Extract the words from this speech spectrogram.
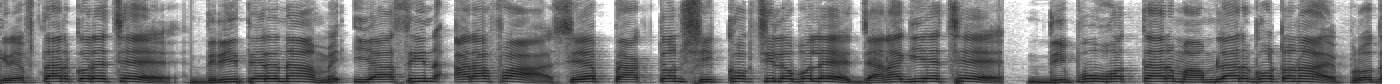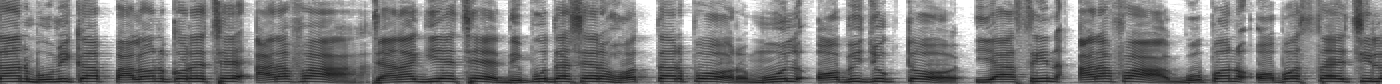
গ্রেফতার করেছে। ধৃতের নাম ইয়াসিন আরাফা। সে প্রাক্তন শিক্ষক ছিল বলে জানা গিয়েছে। দীপু হত্যার মামলার ঘটনায় প্রধান ভূমিকা পালন করেছে আরাফা। জানা গিয়েছে, দীপু দাসের হত্যার পর মূল অভিযুক্ত ইয়াসিন আরাফা গোপন অবস্থায় ছিল।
